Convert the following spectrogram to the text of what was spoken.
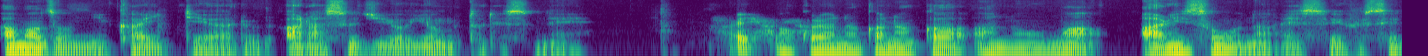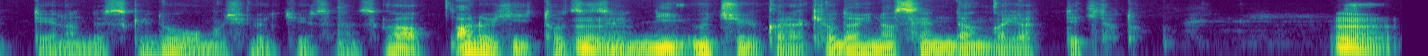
Amazon に書いてあるあらすじを読むとですね、まあ、はいはい。これはなかなか、あの、まあ、ありそうな SF 設定なんですけど、面白いっていうやつなんですが、ある日突然に宇宙から巨大な船団がやってきたと。うん。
